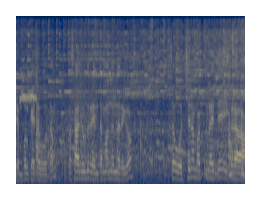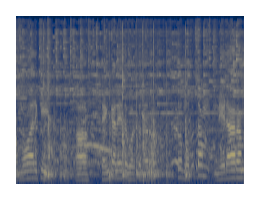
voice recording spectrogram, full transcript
టెంపుల్కి అయితే పోతాం. ఒకసారి చూడరు ఎంతమంది ఉన్నారు ఇగో. సో వచ్చిన భక్తులు అయితే ఇక్కడ అమ్మవారికి టెంకాయలు అయితే కొడుతున్నారు. సో మొత్తం మేడారం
